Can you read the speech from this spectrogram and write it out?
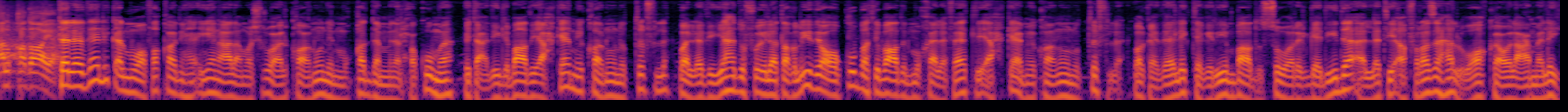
القضايا. تلا ذلك الموافقة نهائيا على مشروع القانون المقدم من الحكومة بتعديل بعض أحكام قانون الطفل والذي يهدف إلى تغليظ عقوبة بعض المخالفات لأحكام قانون الطفل وكذلك تجريم بعض الصور الجديدة التي أفرزها الواقع العملي.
